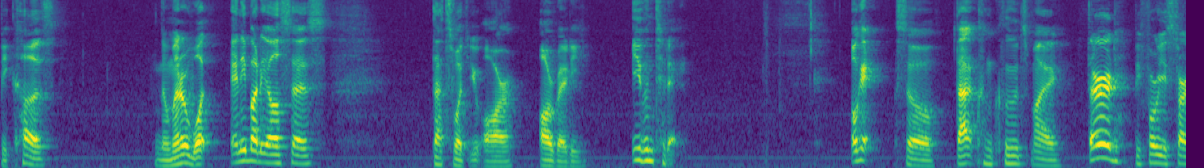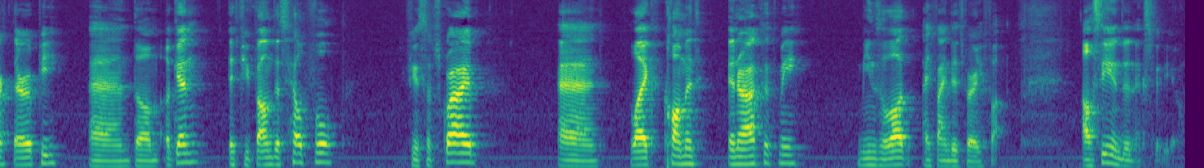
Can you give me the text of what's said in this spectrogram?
Because no matter what anybody else says, that's what you are already, even today. Okay, so that concludes my third before you start therapy. And um, again, if you found this helpful, if you subscribe and like, comment, interact with me, means a lot. I find it very fun. I'll see you in the next video.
